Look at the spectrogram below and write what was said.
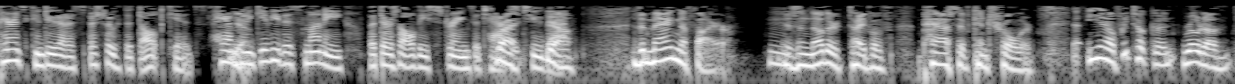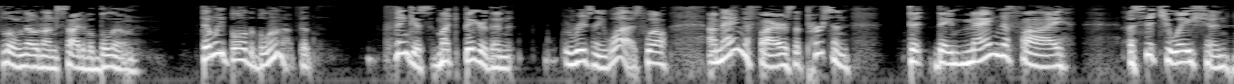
parents can do that, especially with adult kids. Hey, I'm yeah. going to give you this money, but there's all these strings attached right. to that. Yeah. The magnifier hmm. is another type of passive controller. You know, if we took a, wrote a little note on the side of a balloon, then we blow the balloon up. The thing is much bigger than it originally was. Well, a magnifier is the person that they magnify a situation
